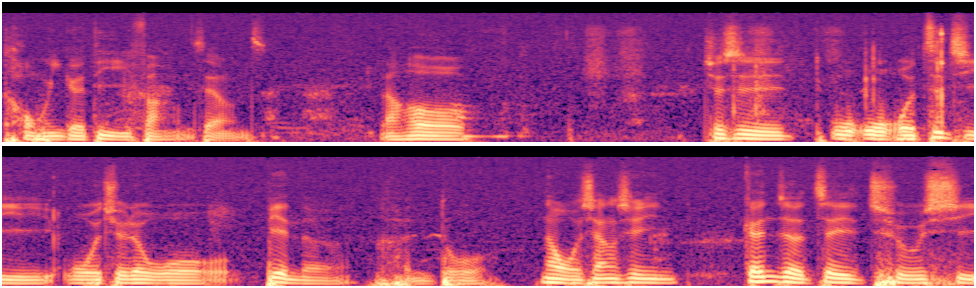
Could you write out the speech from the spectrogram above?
同一个地方这样子，然后。就是我我我自己，我觉得我变了很多。那我相信跟着这出戏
